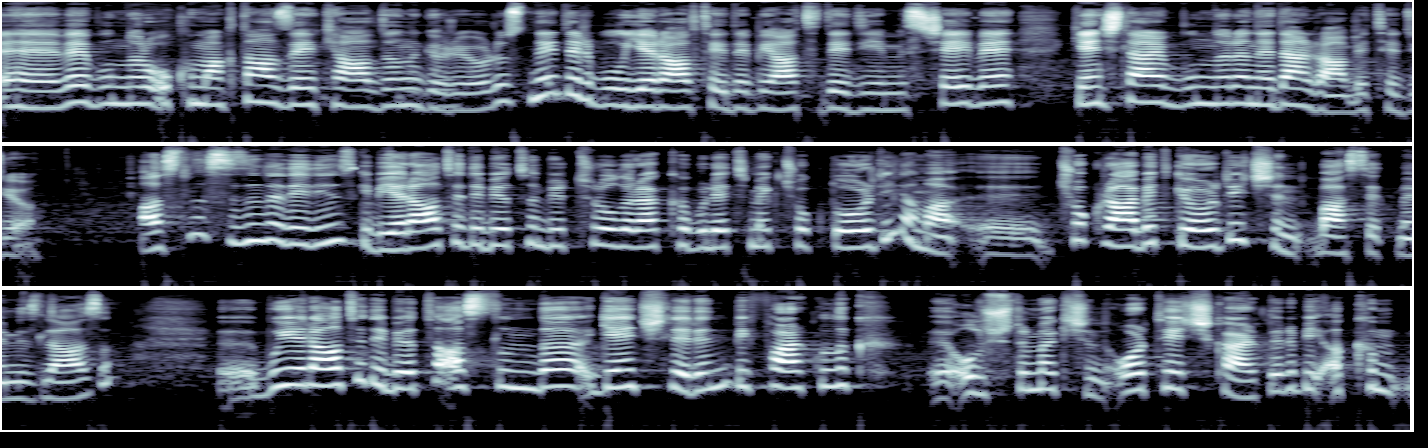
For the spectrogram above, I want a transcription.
e, ve bunları okumaktan zevk aldığını görüyoruz. Nedir bu yeraltı edebiyatı dediğimiz şey ve gençler bunlara neden rağbet ediyor? Aslında sizin de dediğiniz gibi yeraltı edebiyatını bir tür olarak kabul etmek çok doğru değil ama e, çok rağbet gördüğü için bahsetmemiz lazım. E, bu yeraltı edebiyatı aslında gençlerin bir farklılık e, oluşturmak için ortaya çıkarttıkları bir akım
